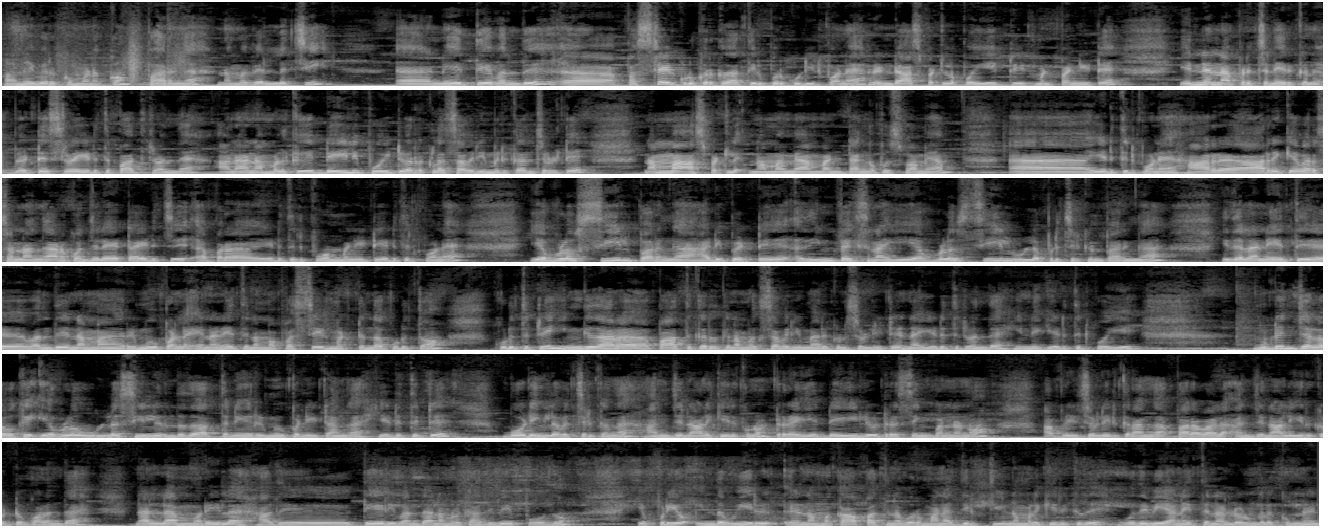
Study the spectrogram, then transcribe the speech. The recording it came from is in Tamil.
அனைவருக்கும் வணக்கம். பாருங்கள் நம்ம வெள்ளச்சி நேற்றே வந்து ஃபஸ்ட் எய்ட் கொடுக்குறக்கு தான் திருப்பூர் கூட்டிகிட்டு போனேன். ரெண்டு ஹாஸ்பிட்டலில் போய் ட்ரீட்மெண்ட் பண்ணிவிட்டு என்னென்ன பிரச்சனை இருக்குதுன்னு ப்ளட் டெஸ்ட்லாம் எடுத்து பார்த்துட்டு வந்தேன். ஆனால் நம்மளுக்கு டெய்லி போயிட்டு வரக்கெல்லாம் சௌரியம் இருக்கான்னு சொல்லிட்டு நம்ம ஹாஸ்பிட்டலு நம்ம மேம் வந்துட்டாங்க புஷ்பா மேம் எடுத்துகிட்டு போனேன். ஆறு ஆறரைக்கே வர சொன்னாங்க. ஆனால் கொஞ்சம் லேட் ஆகிடுச்சு அப்புறம் எடுத்துகிட்டு ஃபோன் பண்ணிவிட்டு எடுத்துகிட்டு போனேன். எவ்வளோ சீல் பாருங்கள் அடிபட்டு அது இன்ஃபெக்ஷன் ஆகி எவ்வளோ சீல் உள்ளே பிடிச்சிருக்குன்னு பாருங்கள் இதெல்லாம் நேற்று வந்து நம்ம ரிமூவ் பண்ணல. ஏன்னா நேற்று நம்ம ஃபஸ்ட் எய்ட் மட்டும்தான் கொடுத்தோம். கொடுத்துட்டு இங்கே தான் பார்த்துக்கிறதுக்கு நம்மளுக்கு சௌகரியமாக இருக்குன்னு சொல்லிவிட்டு நான் எடுத்துகிட்டு வந்தேன். இன்றைக்கி எடுத்துகிட்டு போய் முடிஞ்ச அளவுக்கு எவ்வளோ உள்ள சீல் இருந்ததோ அத்தனையும் ரிமூவ் பண்ணிட்டாங்க. எடுத்துகிட்டு போர்டிங்கில் வச்சுருக்கோங்க. அஞ்சு நாளைக்கு இருக்கணும். ட்ரை டெய்லியும் ட்ரெஸ்ஸிங் பண்ணணும் அப்படின்னு சொல்லியிருக்கிறாங்க. பரவாயில்ல அஞ்சு நாள் இருக்கட்டும் குழந்த. நல்ல முறையில் அது தேறி வந்தால் நம்மளுக்கு அதுவே போதும். எப்படியோ இந்த உயிர் நம்ம காப்பாற்றின ஒரு மன திருப்தியும் நம்மளுக்கு இருக்குது. உதவி அனைத்து நல்லவங்களுக்கும் நன்றி.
